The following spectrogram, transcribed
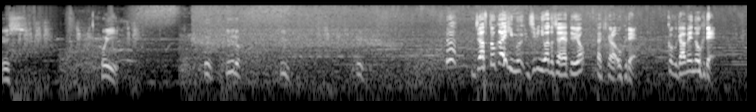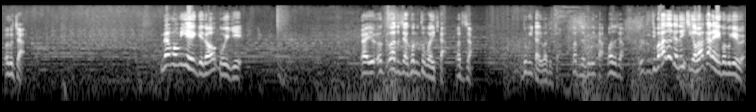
よし。ほい。うんやめろ。うんうんあジャスト回避む地味にワトちゃんやってるよ。さっきから奥で。この画面の奥で。ワトちゃん。何も見えへんけど攻撃。あワトちゃんこんなとこまで来た。ワトちゃん。どこ行った？ワトちゃん。ワトちゃんどこ行った？ワトちゃん。ワトちゃんの位置が分からへんこのゲーム。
